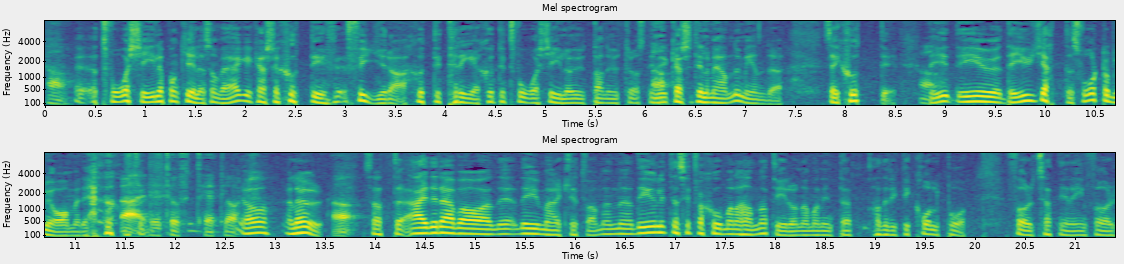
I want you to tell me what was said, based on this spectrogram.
Ja. Eh, två kilo på en kille som väger kanske 74, 73, 72 kilo utan utrustning. Ja. Det är kanske till och med ännu mindre. Säg 70. Ja. Det, är, det, är ju, det är ju jättesvårt att bli av med det. Nej, det är tufft, helt klart. Ja, eller hur? Så att, eh, nej, det där var, det, det, är ju märkligt. Va? Men eh, det är ju en liten situation man har hamnat i då när man inte hade riktigt koll på förutsättningarna inför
